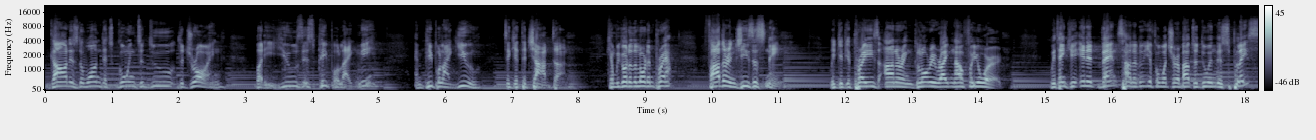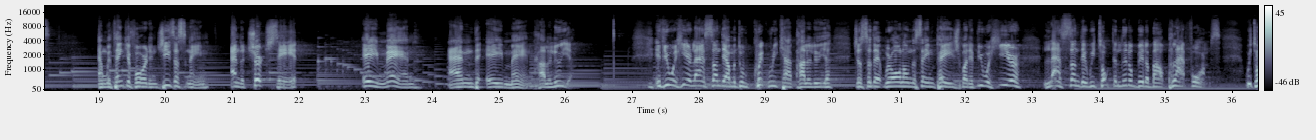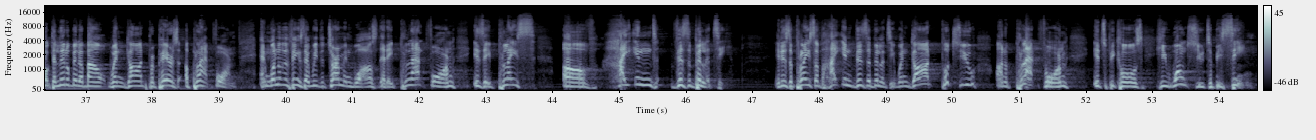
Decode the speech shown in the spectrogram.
God is the one that's going to do the drawing, but He uses people like me and people like you to get the job done. Can we go to the Lord in prayer? Father, in Jesus' name, we give you praise, honor, and glory right now for your word. We thank you in advance, hallelujah, for what you're about to do in this place. And we thank you for it in Jesus' name. And the church said, Amen and amen. Hallelujah. If you were here last Sunday, I'm gonna do a quick recap, hallelujah, just so that we're all on the same page. But if you were here last Sunday, we talked a little bit about platforms. We talked a little bit about when God prepares a platform. And one of the things that we determined was that a platform is a place of heightened visibility. It is a place of heightened visibility. When God puts you on a platform, it's because He wants you to be seen.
